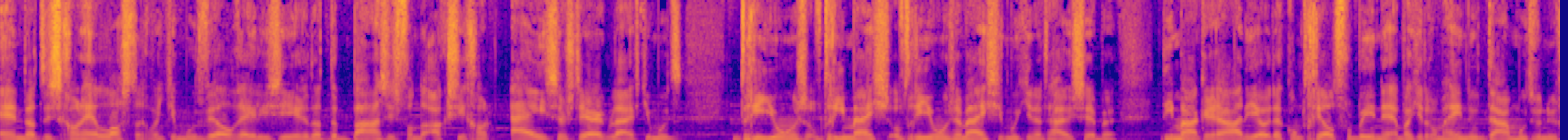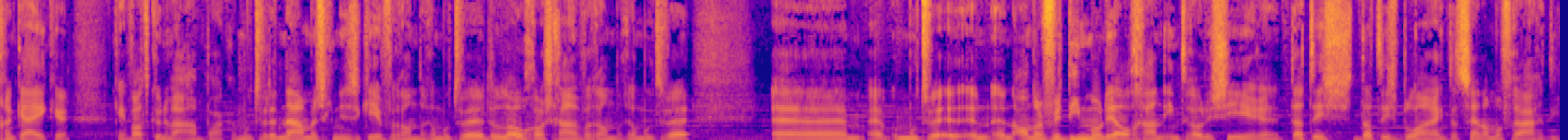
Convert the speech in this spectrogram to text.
En dat is gewoon heel lastig, want je moet wel realiseren dat de basis van de actie gewoon ijzersterk blijft. Je moet drie jongens of drie meisjes of drie jongens en meisjes moet je in het huis hebben. Die maken radio, daar komt geld voor binnen. En wat je eromheen doet, daar moeten we nu gaan kijken. Oké, wat kunnen we aanpakken? Moeten we de naam misschien eens een keer veranderen? Moeten we de logo's gaan veranderen? Moeten we, ehm, eh, moeten we een, een ander verdienmodel gaan introduceren? Dat is, dat is belangrijk. Dat zijn allemaal vragen die,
